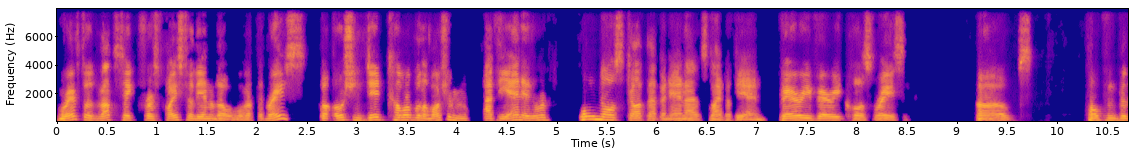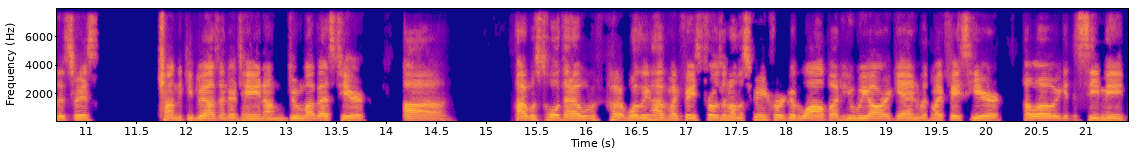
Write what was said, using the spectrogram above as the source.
Rift was about to take first place for the end of the race, but Ocean did come up with a mushroom at the end and Rift almost got that banana snipe at the end. Very, very close race. Uh, hoping for this race. Trying to keep you guys entertained. I'm doing my best here. Uh, I was told that I wasn't gonna have my face frozen on the screen for a good while, but here we are again with my face here. Hello, you get to see me.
